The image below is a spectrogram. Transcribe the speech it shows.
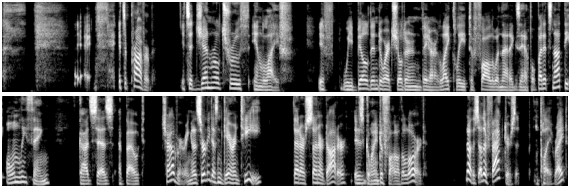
It's a proverb, it's a general truth in life. If we build into our children, they are likely to follow in that example. But it's not the only thing God says about child rearing. And it certainly doesn't guarantee that our son or daughter is going to follow the Lord. No, there's other factors at play, right?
